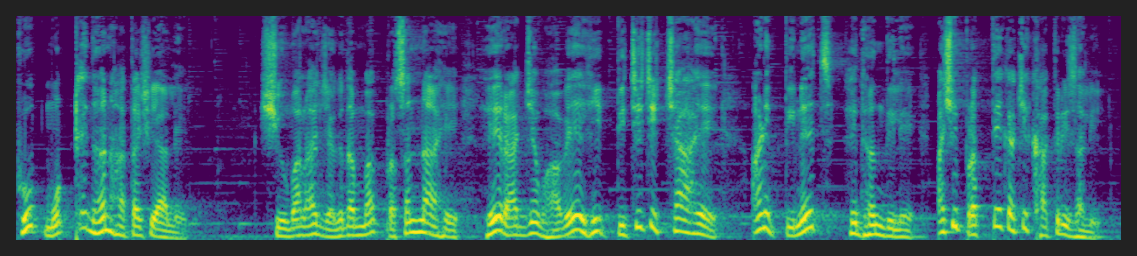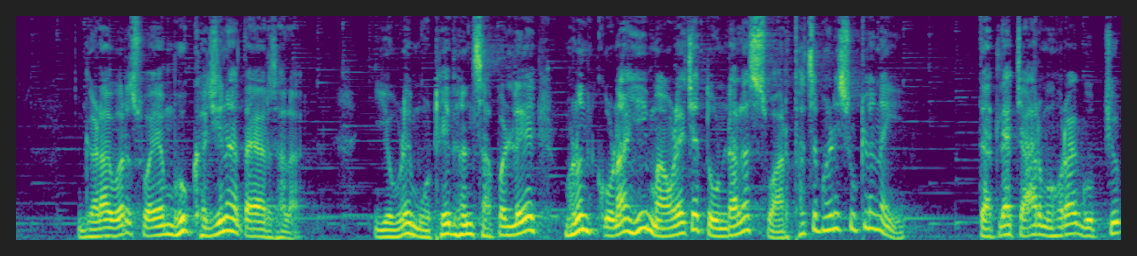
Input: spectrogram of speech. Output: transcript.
खूप मोठे धन हाताशी आले. शिवबाला जगदंबा प्रसन्न आहे. हे राज्य व्हावे ही तिचीच इच्छा आहे. आणि तिनेच हे धन दिले अशी प्रत्येकाची खात्री झाली. गडावर स्वयंभू खजिना तयार झाला. एवढे मोठे धन सापडले म्हणून कोणाही मावळ्याच्या तोंडाला स्वार्थाचं पाणी सुटलं नाही. त्यातल्या चार मोहरा गुपचूप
